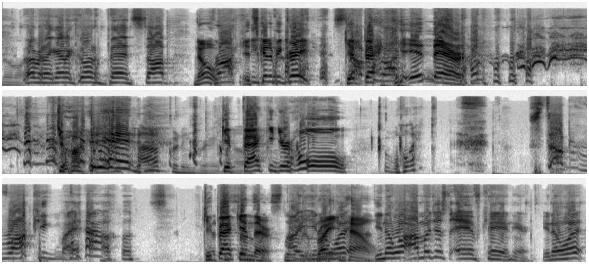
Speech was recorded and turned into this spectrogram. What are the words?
No. Robert, I gotta go to bed. Stop. No, rocking it's gonna be great. Get back rocking- in there, Stop rock- Jordan. happening right Get now? back in your hole. What? Stop rocking my house. Get That back in there. like All right, slavery. you know Right what? now. You know what? I'm gonna just AFK in here. You know what?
